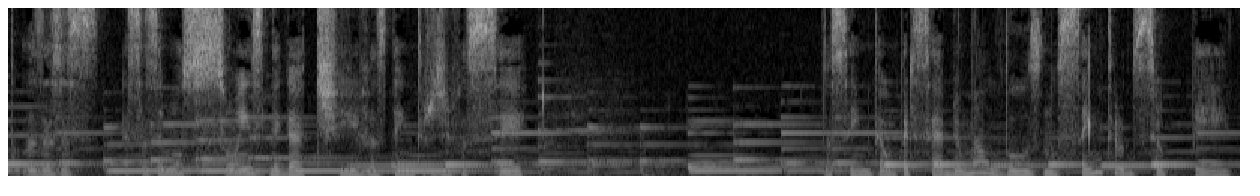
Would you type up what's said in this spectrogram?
todas essas, essas emoções negativas dentro de você, você então percebe uma luz no centro do seu peito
